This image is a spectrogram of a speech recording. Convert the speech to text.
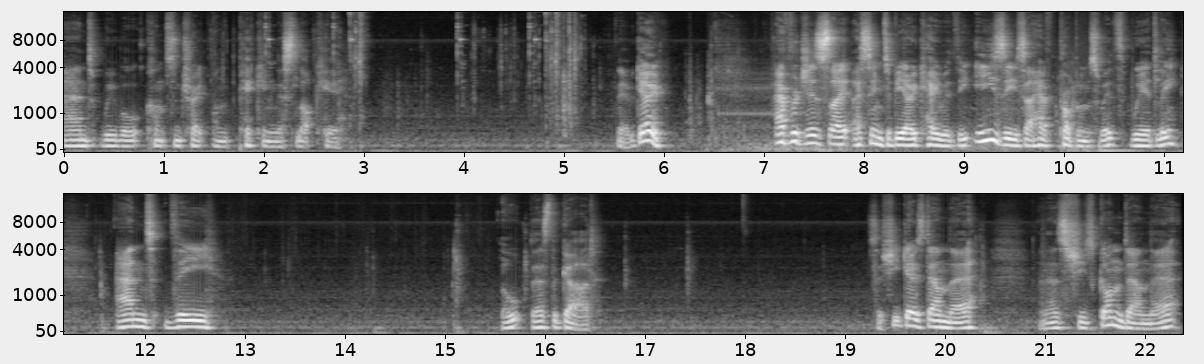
And we will concentrate on picking this lock here. There we go. Averages I, I seem to be okay with. The easies I have problems with, weirdly. And the... Oh, there's the guard. So she goes down there. And as she's gone down there,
